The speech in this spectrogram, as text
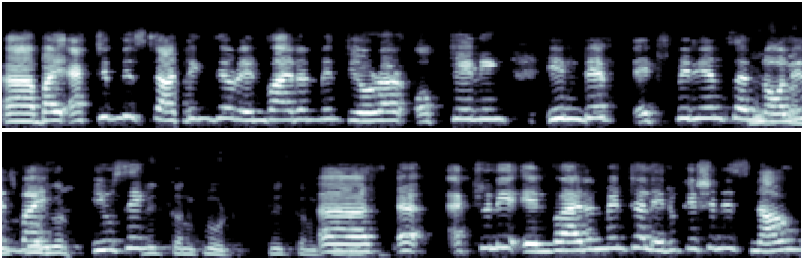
uh, by actively studying their environment. You are obtaining in-depth experience and Please knowledge by your- using Please conclude. Please conclude. uh, uh, actually environmental education is now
